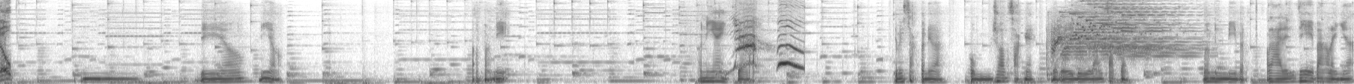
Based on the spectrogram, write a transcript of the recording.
Nope. อืมเดี๋ยวนี่เหรอเอาฝั่งนี้เอานี่ไงเจอละจะไปสักกันดีกว่าผมชอบสักไงเดี๋ยวไปดูร้านสักก่อนว่ามันมีแบบลายอะไรเท่ๆบ้างอะไรเงี้ย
